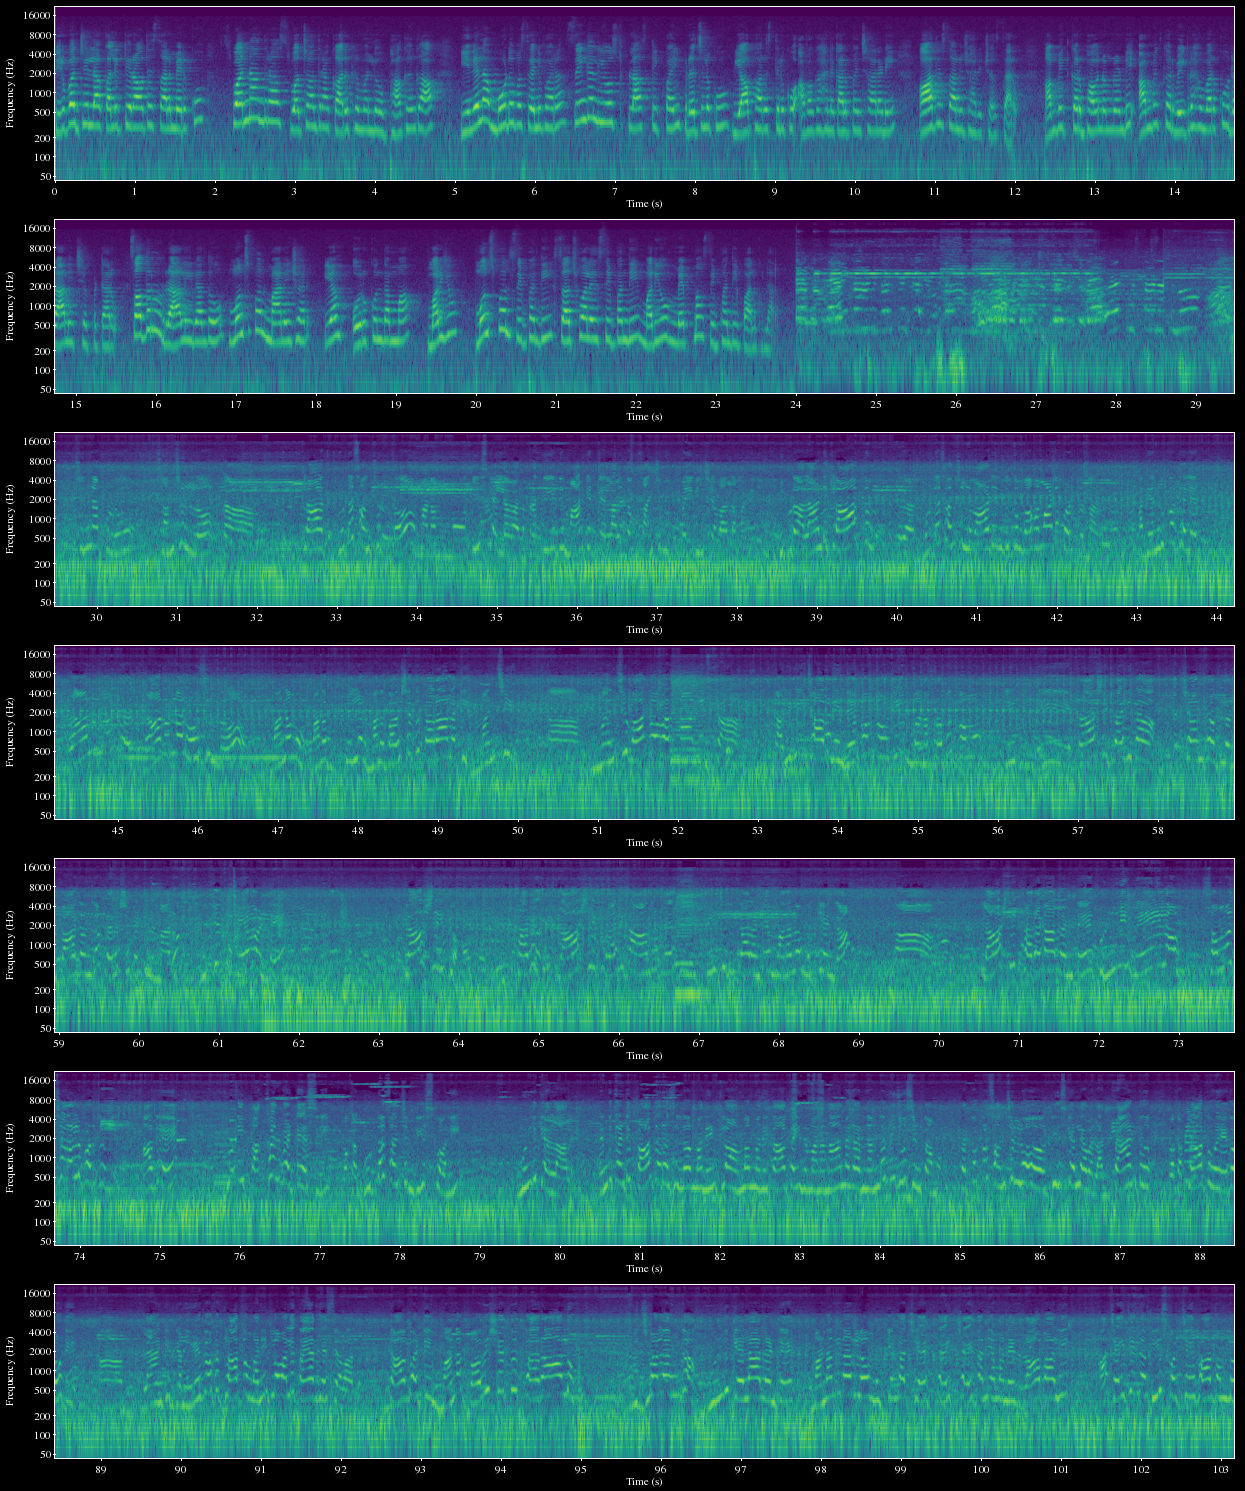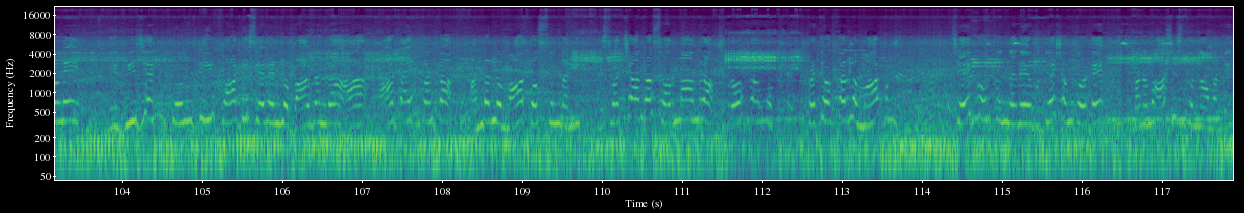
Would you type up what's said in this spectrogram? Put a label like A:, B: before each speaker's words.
A: తిరుపతి జిల్లా కలెక్టర్ ఆదేశాల మేరకు స్వర్ణాంధ్ర స్వచ్ఛాంధ్ర కార్యక్రమంలో భాగంగా ఈ నెల మూడవ శనివారం సింగిల్ యూస్డ్ ప్లాస్టిక్ పై ప్రజలకు వ్యాపారస్తులకు అవగాహన కల్పించాలని ఆదేశాలు జారీ చేశారు. అంబేద్కర్ భవనం నుండి అంబేద్కర్ విగ్రహం వరకు ర్యాలీ చేపట్టారు. సదరు ర్యాలీ నందు మున్సిపల్ మేనేజర్ ఎం ఉరుకుందమ్మ మరియు మున్సిపల్ సిబ్బంది సచివాలయ సిబ్బంది మరియు మెప్మా సిబ్బంది పాల్గొన్నారు.
B: సంచుల్లో ఒక క్లాత్ గుడ్డ సంచుల్లో మనము తీసుకెళ్ళే వాళ్ళం. ప్రతిదీ మార్కెట్కి వెళ్ళాలంటే ఒక సంచిని ఉపయోగించే వాళ్ళం అండి. ఇప్పుడు అలాంటి క్లాత్ గుడ్డ సంచులు వాడేందుకు మొహమాట పడుతున్నారు. అది ఎందుకో తెలియదు. రానున్న రానున్న రోజుల్లో మనము మన పిల్లలు మన భవిష్యత్తు తరాలకి మంచి మంచి వాతావరణాన్ని క- కలిగించాలనే నేపంతో మన ప్రభుత్వము ఈ ఈ ప్లాస్టిక్ రహిత స్వచ్ఛాంధ్రలో భాగంగా ప్రవేశపెట్టి ఉన్నారు. ముఖ్యంగా ఏమంటే ప్లాస్టిక్ ప్లాస్టిక్ రహిత ఆంధ్రప్రదేశ్ తీర్చిదిద్దాలంటే మనలో ముఖ్యంగా ప్లాస్టిక్ కరగాలంటే కొన్ని వేల సంవత్సరాలు పడుతుంది. అదే కొన్ని పక్కన పెట్టేసి ఒక గుడ్డ సంచిని తీసుకొని ముందుకెళ్ళాలి. ఎందుకంటే పాత రోజుల్లో మన ఇంట్లో అమ్మమ్మని తాతయ్యని మన నాన్నగారిని అందరినీ చూసి ఉంటాము. ప్రతి ఒక్కరు సంచుల్లో తీసుకెళ్ళేవాళ్ళు అది ప్యాంటు ఒక క్లాత్ ఏదో ఒకటి బ్లాంకెట్ కానీ ఏదో ఒక క్లాత్ మన ఇంట్లో వాళ్ళే తయారు చేసేవాళ్ళు. కాబట్టి మన భవిష్యత్తు తరాలు ఉజ్వలంగా ముందుకెళ్ళాలంటే మనందరిలో ముఖ్యంగా చై- చైతన్యం అనేది రావాలి. ఆ చైతన్యం తీసుకొచ్చే భాగంలోనే ఈ విజన్ ట్వంటీ ఫార్టీ సెవెన్లో భాగంగా అందరిలో మార్పు వస్తుందని స్వచ్ఛాంధ్ర స్వర్ణాంధ్ర ప్రోగ్రాము ప్రతి ఒక్కరిలో మార్పు చేకూరుతుందనే ఉద్దేశంతో మనం ఆశిస్తున్నామండి.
